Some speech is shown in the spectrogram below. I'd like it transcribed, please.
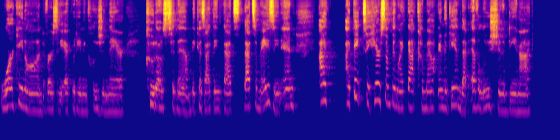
working on diversity, equity, and inclusion, there, kudos to them because I think that's that's amazing, and I I think to hear something like that come out, and again, that evolution of DNI,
